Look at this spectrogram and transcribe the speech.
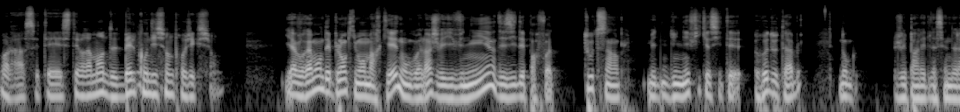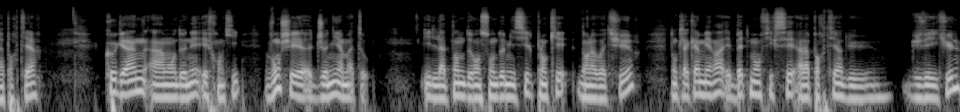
voilà, c'était vraiment de belles conditions de projection. Il y a vraiment des plans qui m'ont marqué, donc voilà, je vais y venir. Des idées parfois toutes simples, mais d'une efficacité redoutable. Donc, je vais parler de la scène de la portière. Kogan, à un moment donné, et Frankie vont chez euh, Johnny Amato. Ils l'attendent devant son domicile planqué dans la voiture. Donc la caméra est bêtement fixée à la portière du, véhicule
